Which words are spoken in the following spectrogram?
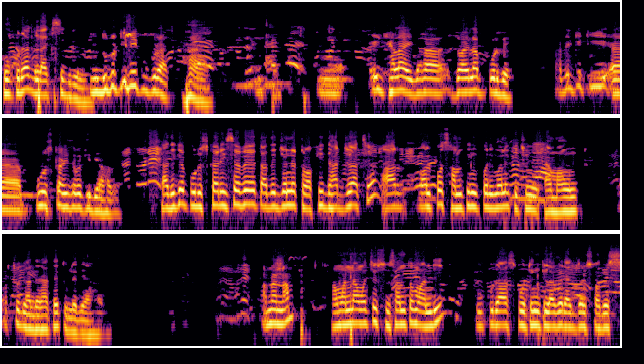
Kukura galaxy green দুটো টিমই কুকুরা। হ্যাঁ। এই খেলায় যারা জয়লাভ করবে তাদেরকে কি আহ, পুরস্কার হিসেবে কি দেওয়া হবে? তাদেরকে পুরস্কার হিসেবে তাদের জন্য ট্রফি ধার্য আছে আর অল্প সামথিং পরিমাণে কিছু অ্যামাউন্ট অর্থ তাদের হাতে তুলে দেওয়া হয়। আপনার নাম? আমার নাম হচ্ছে সুশান্ত মান্ডি কুকুরা স্পোর্টিং ক্লাবের একজন সদস্য।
